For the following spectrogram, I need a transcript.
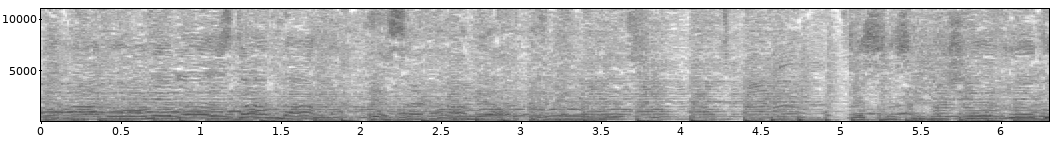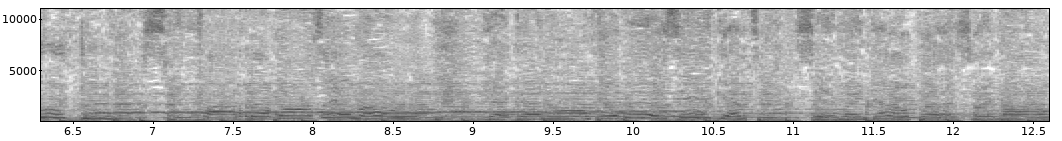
የቃሉን የደስታና የሰላም ያርግልን ደስ ሲል ሽር ጉዱ ሲቃረባ ዜማው የቀኑን ክብር ሲገልጽ ዜመኛው በዜማው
